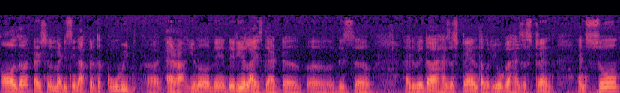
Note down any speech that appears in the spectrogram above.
all the traditional medicine after the covid uh, era you know they, they realize that uh, uh, this uh, ayurveda has a strength our yoga has a strength and so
